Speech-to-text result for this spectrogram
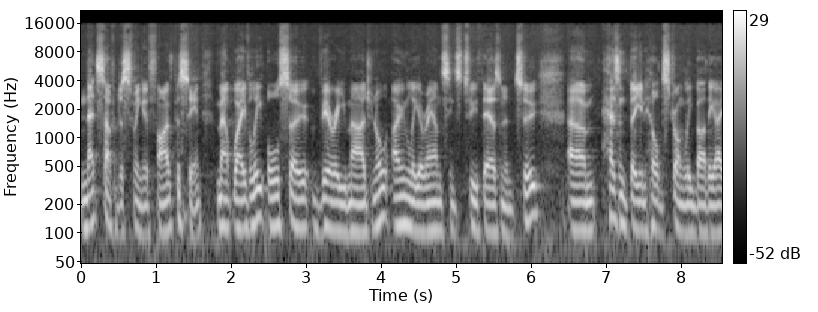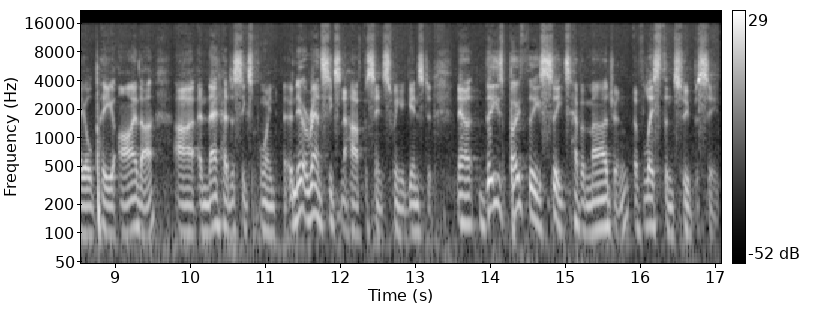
and that suffered a swing of 5%. Mount Waverley, also very marginal, only around since 2002. Um, hasn't been held strongly by the ALP either, uh, and that had a six point, uh, around 6.5% swing against it. Now, these both these seats have a margin of less than 2%.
